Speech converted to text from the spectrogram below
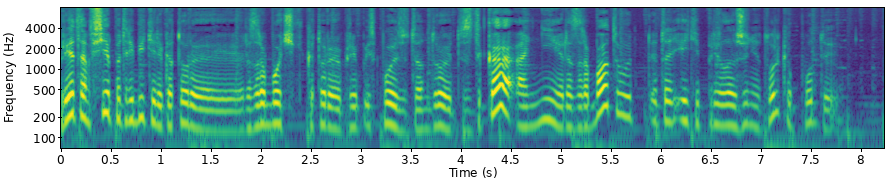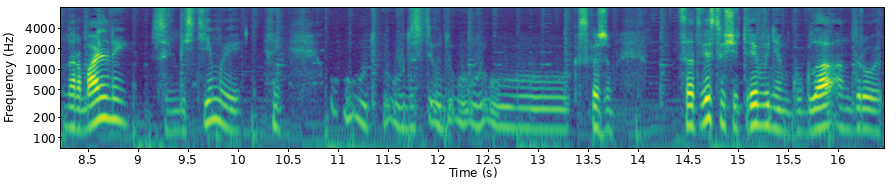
При этом все потребители, которые, разработчики, которые используют Android SDK, они разрабатывают это, эти приложения только под нормальный, совместимый, скажем, соответствующий требованиям Google Android.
